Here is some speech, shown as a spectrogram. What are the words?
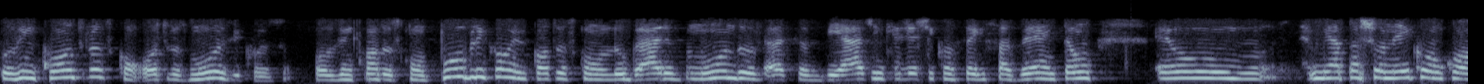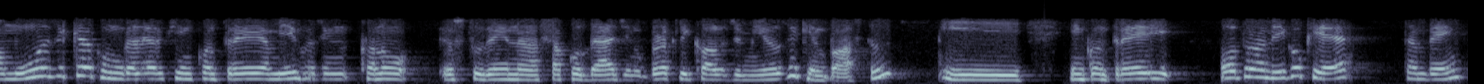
os encontros com outros músicos os encontros com o público encontros com lugares do mundo essas viagens que a gente consegue fazer. Então eu me apaixonei com, com a música com galera que encontrei amigos em, quando eu estudei na faculdade no Berklee College of Music em Boston. E encontrei outro amigo que é também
